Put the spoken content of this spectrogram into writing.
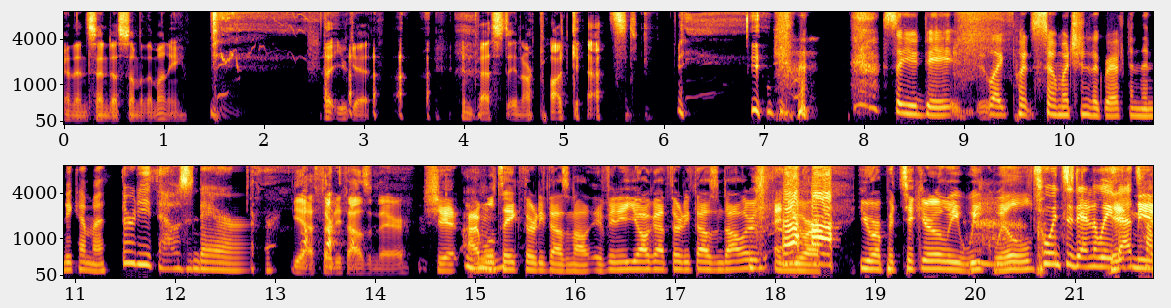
and then send us some of the money that you get? Invest in our podcast. So you'd be like put so much into the grift and then become a thirty thousand heir. Yeah, thirty thousand there. Shit, I will Mhm. take thirty thousand dollars. If any of y'all got thirty thousand dollars and you are you are particularly weak willed, Coincidentally, Hit that's me how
